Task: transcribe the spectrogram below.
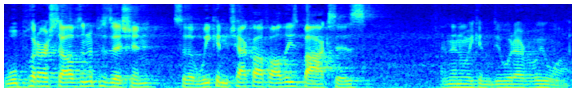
we'll put ourselves in a position so that we can check off all these boxes, and then we can do whatever we want.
